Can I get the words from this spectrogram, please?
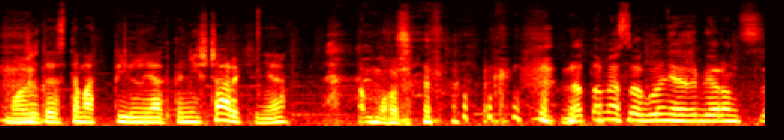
Może to jest temat pilny jak te niszczarki, nie? A może tak. Natomiast ogólnie rzecz biorąc,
